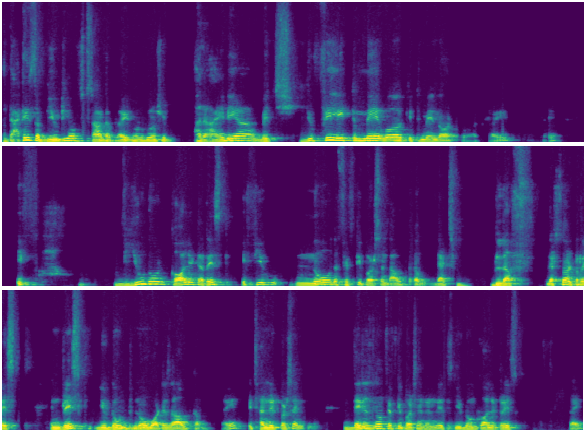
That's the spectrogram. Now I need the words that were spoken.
that is the beauty of startup right entrepreneurship an idea which you feel it may work it may not work right, right? if you don't call it a risk if you know the 50% outcome. That's bluff. That's not risk. In risk you don't know what is the outcome right? It's 100% there is no 50% in risk. You don't call it risk right?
